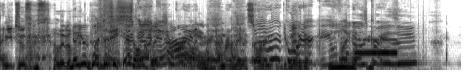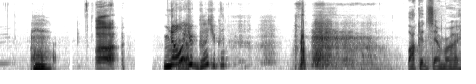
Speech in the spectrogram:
I need to a little No, bit. you're good. This is so I'm good. I'm really, I'm really sorry. Give me a Recorder, second. you like goes crazy. Uh, No, you're good. You're good. Lock in samurai.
